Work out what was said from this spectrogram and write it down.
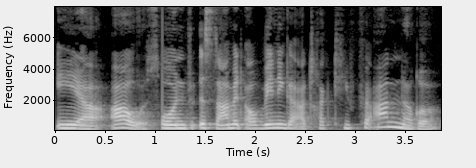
eher aus und ist damit auch weniger attraktiv für andere.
